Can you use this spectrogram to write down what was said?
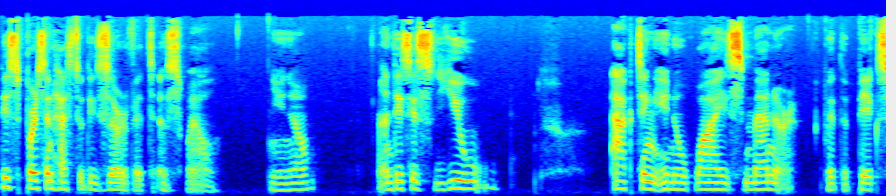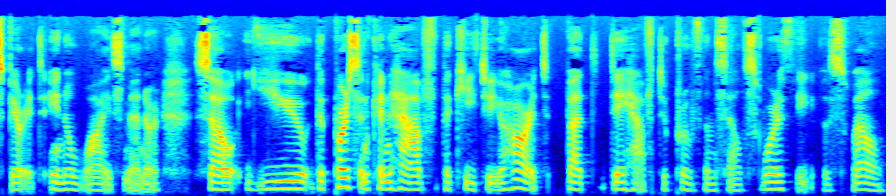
this person has to deserve it as well, you know, and this is you acting in a wise manner with the pig spirit in a wise manner. So you the person can have the key to your heart, but they have to prove themselves worthy as well.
